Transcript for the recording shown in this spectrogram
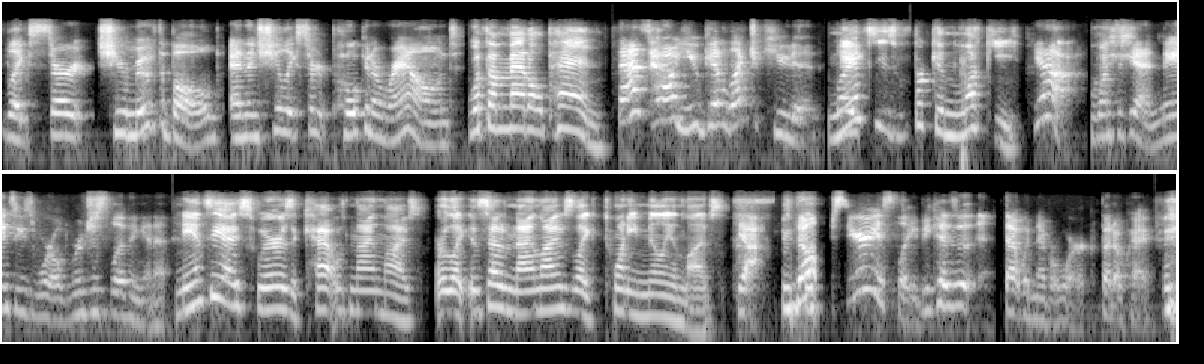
like start she removed the bulb and then she like started poking around. With a metal pen. That's how you get electrocuted. Like Nancy's freaking lucky. yeah, once again, Nancy's world. We're just living in it. Nancy, I swear, is a cat with nine lives. Or like instead of nine lives, like 20 million lives. Yeah. No, seriously, because it- that would never work, but okay.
